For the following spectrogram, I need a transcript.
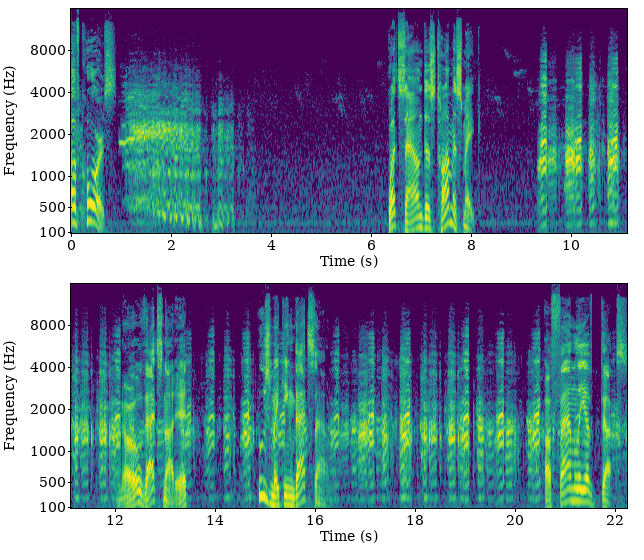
Of course. What sound does Thomas make? No, that's not it. Who's making that sound? A family of ducks.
